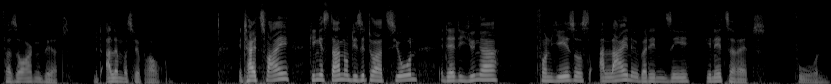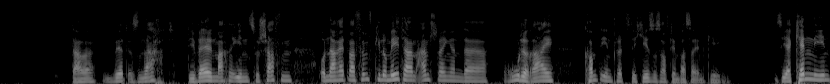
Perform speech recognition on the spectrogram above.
versorgen wird mit allem, was wir brauchen. In Teil 2 ging es dann um die Situation, in der die Jünger von Jesus alleine über den See Genezareth fuhren. Da wird es Nacht, die Wellen machen ihnen zu schaffen und nach etwa fünf Kilometern anstrengender Ruderei kommt ihnen plötzlich Jesus auf dem Wasser entgegen. Sie erkennen ihn,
